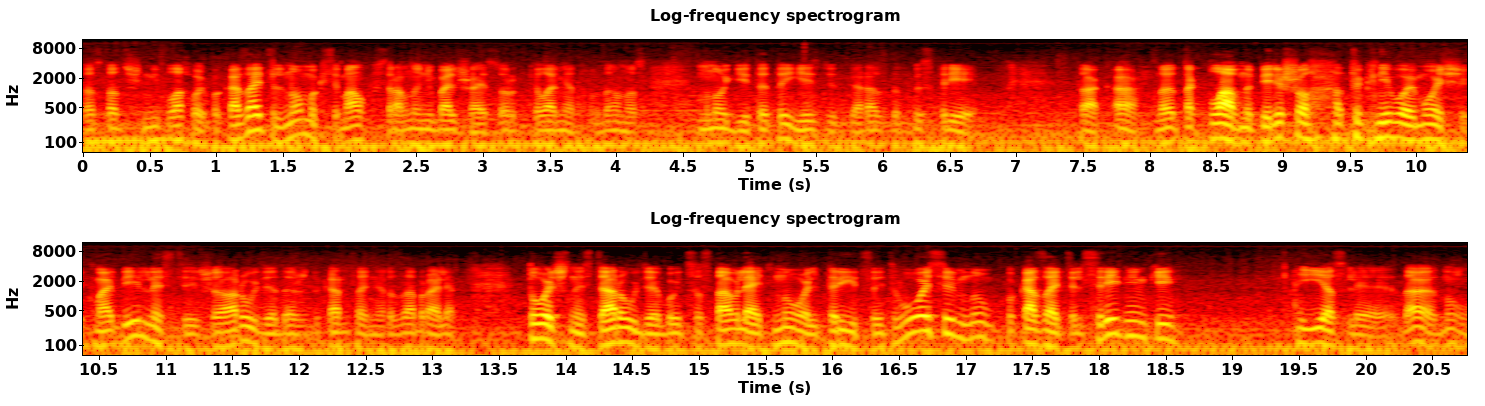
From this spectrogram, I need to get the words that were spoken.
достаточно неплохой показатель, но максималка все равно небольшая, 40 километров, да, у нас многие ТТ ездят гораздо быстрее. Так, а, да, так плавно перешел от огневой мощи к мобильности, еще орудие даже до конца не разобрали. Точность орудия будет составлять 0.38, ну, показатель средненький. Если, да, ну,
